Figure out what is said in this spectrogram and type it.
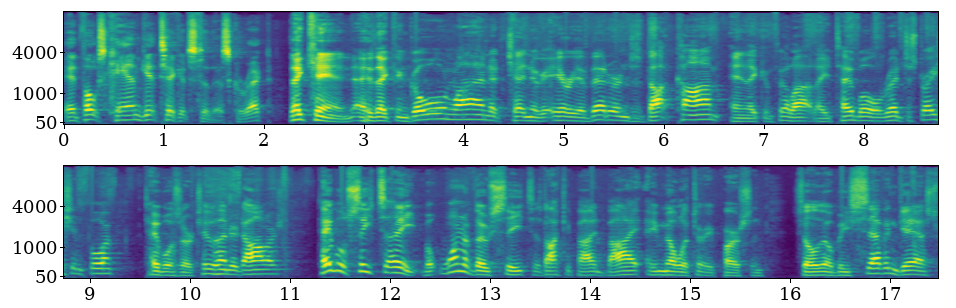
and folks can get tickets to this, correct? They can. Uh, They can go online at ChattanoogaAreaVeterans.com and they can fill out a table registration form. Tables are $200. Table seats eight, but one of those seats is occupied by a military person. So there'll be seven guests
